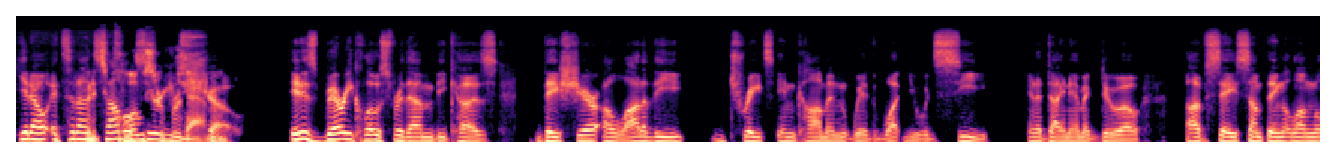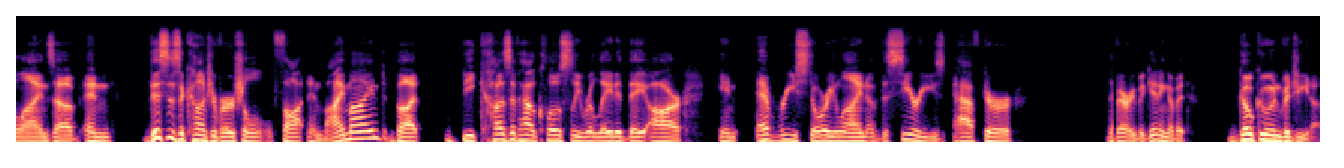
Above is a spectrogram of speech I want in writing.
You know, it's an but it's ensemble series for them. show. It is very close for them because they share a lot of the traits in common with what you would see in a dynamic duo of, say, something along the lines of and this is a controversial thought in my mind, but because of how closely related they are in every storyline of the series after the very beginning of it, Goku and Vegeta.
